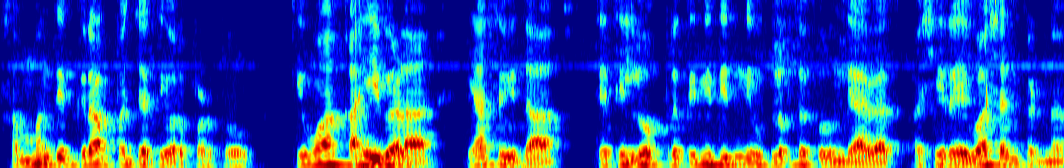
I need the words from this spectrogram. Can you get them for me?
संबंधित ग्रामपंचायतीवर पडतो किंवा काही वेळा या सुविधा तेथील लोकप्रतिनिधींनी उपलब्ध करून द्याव्यात अशी रहिवाशांकडनं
